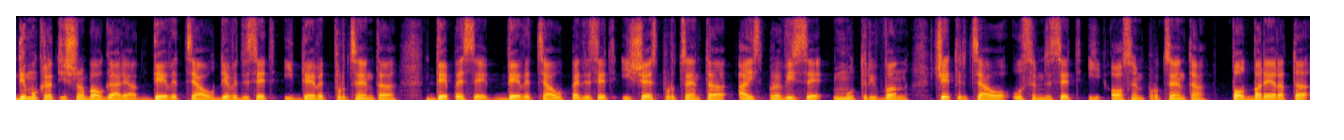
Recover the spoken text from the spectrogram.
Демократична България 9,99%, ДПС 9,56%, а изправи се мутри вън 4,88%. Под бариерата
